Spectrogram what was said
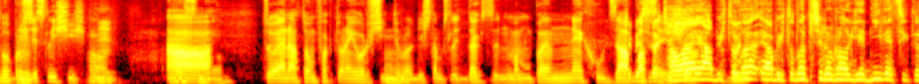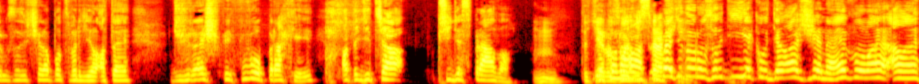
to prostě slyšíš. Hmm. A Jasně, no. To je na tom fakt to nejhorší, ty Hmm. vole, když tam slyším, tak mám úplně nechuť radši zápasy. šel Ale já bych, do- tohle, já bych tohle přirovnal k jedné věci, kterou jsem si včera potvrdil, a to je, když hraješ FIFU o prachy a teď ti třeba přijde zpráva. Hmm. To tě Jako rozhodí nahlas, úplně strašně. tě to rozhodí, jako děláš, že ne, vole, ale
